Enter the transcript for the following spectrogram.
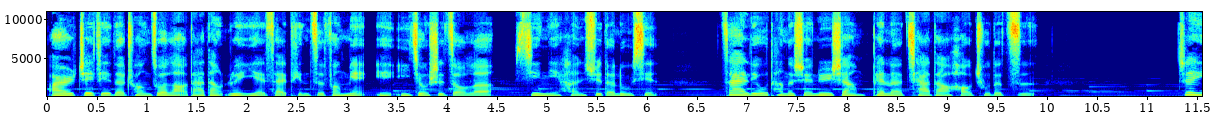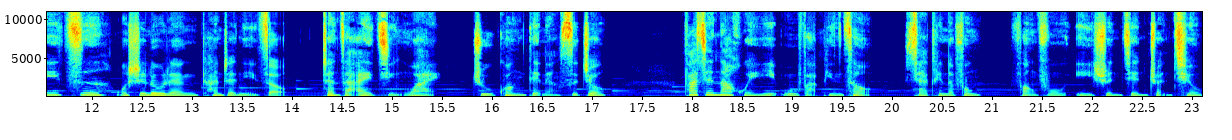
而 J.J 的创作老搭档瑞叶在填词方面也依旧是走了细腻含蓄的路线，在流淌的旋律上配了恰到好处的词。这一次，我是路人，看着你走，站在爱情外，烛光点亮四周，发现那回忆无法拼凑。夏天的风，仿佛一瞬间转秋。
